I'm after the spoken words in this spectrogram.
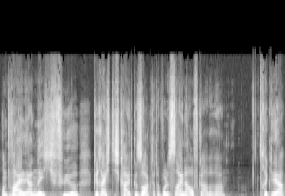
Und weil er nicht für Gerechtigkeit gesorgt hat, obwohl es seine Aufgabe war, trägt er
